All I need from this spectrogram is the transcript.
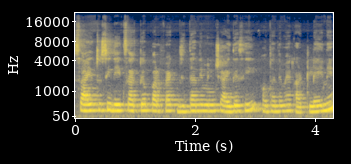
ਸਾਈਜ਼ ਤੁਸੀਂ ਦੇਖ ਸਕਦੇ ਹੋ ਪਰਫੈਕਟ ਜਿੱਦਾਂ ਦੇ ਮੈਨੂੰ ਚਾਹੀਦੇ ਸੀ ਉਦਾਂ ਦੇ ਮੈਂ ਕੱਟ ਲਏ ਨੇ।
